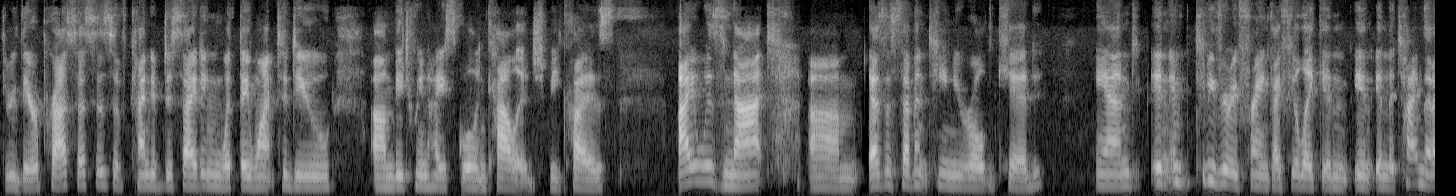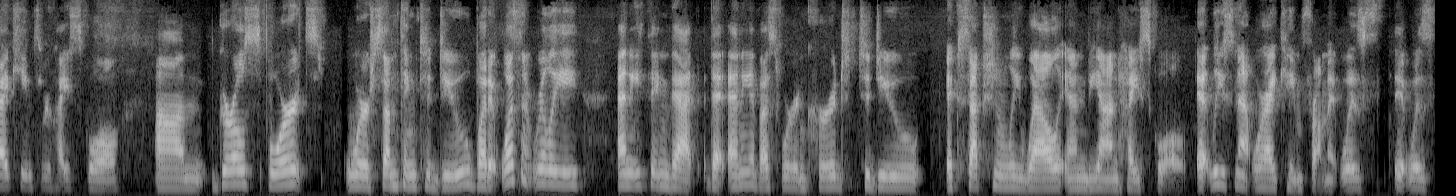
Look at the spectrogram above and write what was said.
through their processes of kind of deciding what they want to do um, between high school and college. Because I was not, um, as a 17 year old kid, and, and, and, to be very frank, I feel like in, in, in the time that I came through high school, um, girls' sports were something to do, but it wasn't really anything that that any of us were encouraged to do exceptionally well and beyond high school. At least not where I came from. It was it was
